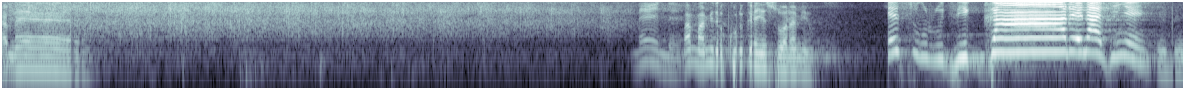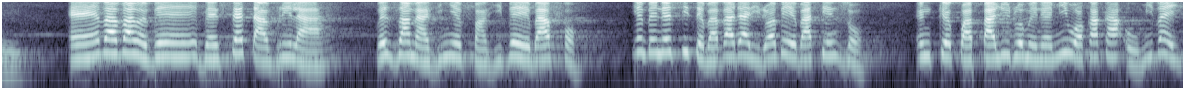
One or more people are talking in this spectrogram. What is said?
Amen. Amen. Ma mamie de kuru ke Yesu wana mi. o. yesu rudi gã ɖe na vinye ɛɛ va va me be 27 avril la wezame avi nye favi be yeba fɔ ye be ne si te bava ɖa ɖiɖɔ be yeba te zɔ nke kpa ɖome ne miwɔ kaka o mi va yi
